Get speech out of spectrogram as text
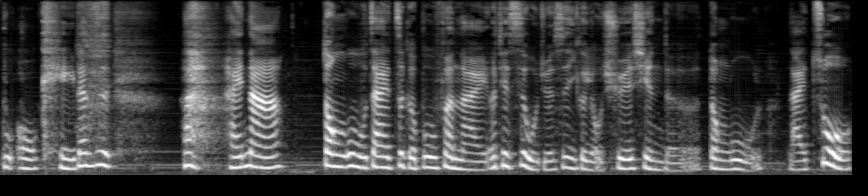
不 OK，但是啊，还拿动物在这个部分来，而且是我觉得是一个有缺陷的动物来做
